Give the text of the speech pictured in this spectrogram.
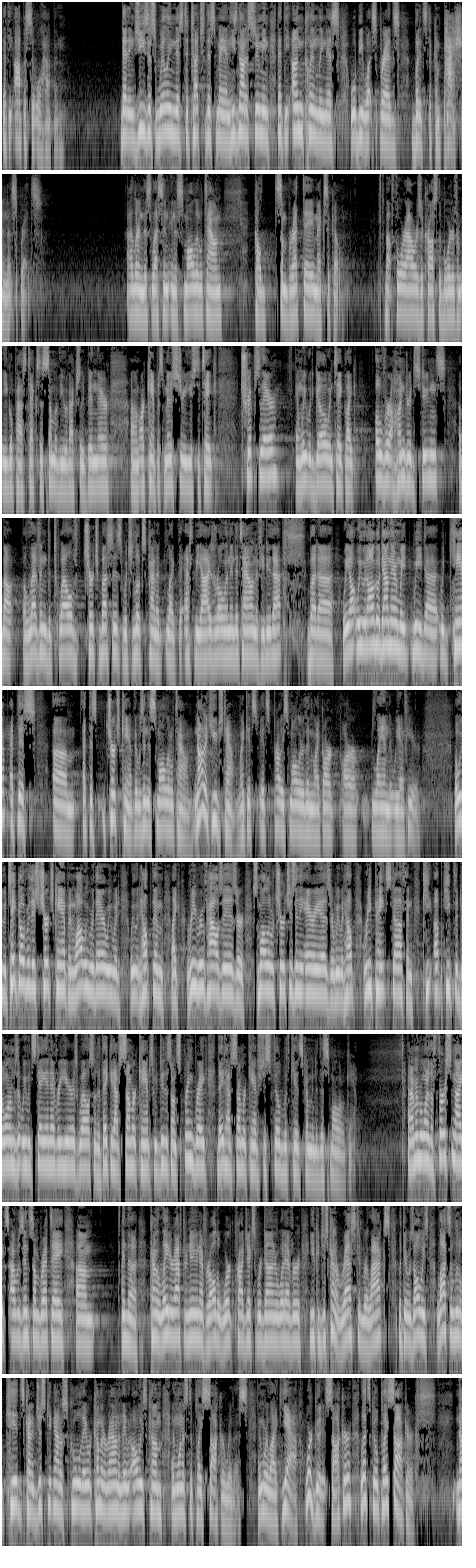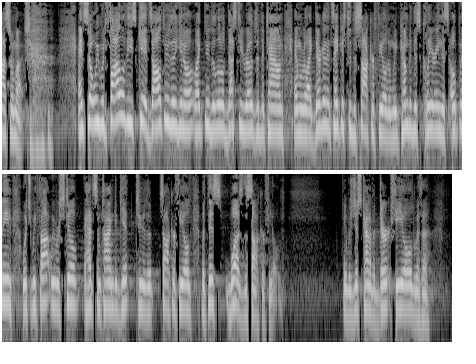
that the opposite will happen. that in Jesus' willingness to touch this man, he's not assuming that the uncleanliness will be what spreads, but it's the compassion that spreads. I learned this lesson in a small little town called Sombrete, Mexico. It's about four hours across the border from Eagle Pass, Texas. Some of you have actually been there. Um, our campus ministry used to take trips there, and we would go and take like over 100 students, about 11 to 12 church buses, which looks kind of like the FBI's rolling into town if you do that. But uh, we, all, we would all go down there and we'd, we'd, uh, we'd camp at this, um, at this church camp that was in this small little town. Not a huge town. Like it's, it's probably smaller than like our, our land that we have here. But we would take over this church camp, and while we were there, we would, we would help them like re-roof houses or small little churches in the areas, or we would help repaint stuff and keep, upkeep the dorms that we would stay in every year as well so that they could have summer camps. We'd do this on spring break. They'd have summer camps just filled with kids coming to this small little camp. And I remember one of the first nights I was in Sombrete, um, in the kind of later afternoon after all the work projects were done or whatever, you could just kind of rest and relax. But there was always lots of little kids kind of just getting out of school. They were coming around and they would always come and want us to play soccer with us. And we're like, yeah, we're good at soccer. Let's go play soccer. Not so much. And so we would follow these kids all through the, you know, like through the little dusty roads of the town. And we were like, they're going to take us to the soccer field. And we'd come to this clearing, this opening, which we thought we were still had some time to get to the soccer field. But this was the soccer field. It was just kind of a dirt field with a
